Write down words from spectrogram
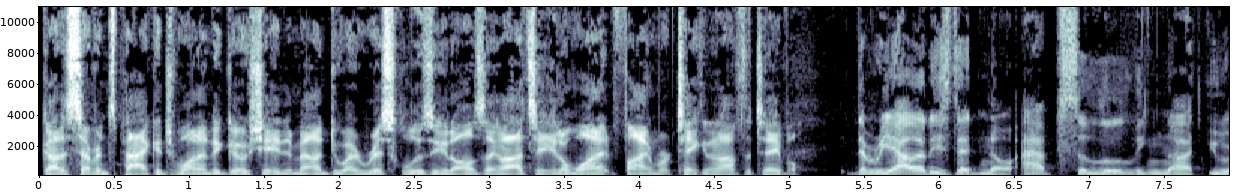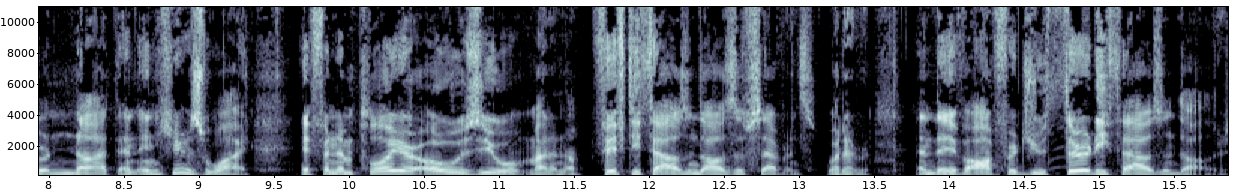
Got a severance package, want to negotiate an amount. Do I risk losing it all and saying, "Oh, that's it. You don't want it? Fine, we're taking it off the table." The reality is that no, absolutely not. You are not. And, and here's why. If an employer owes you, I don't know, $50,000 of severance, whatever, and they've offered you $30,000,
